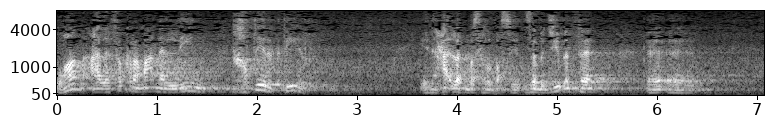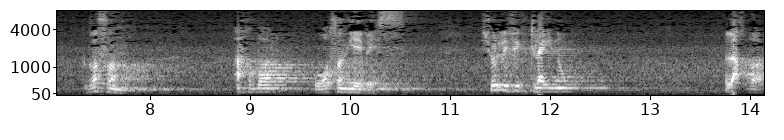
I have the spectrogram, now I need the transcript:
وهون على فكرة معنى اللين خطير كثير يعني حق لك مثل بسيط. إذا بتجيب أنت آه، آه، غصن أخضر وغصن يابس شو اللي فيك تلينه؟ الأخضر.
